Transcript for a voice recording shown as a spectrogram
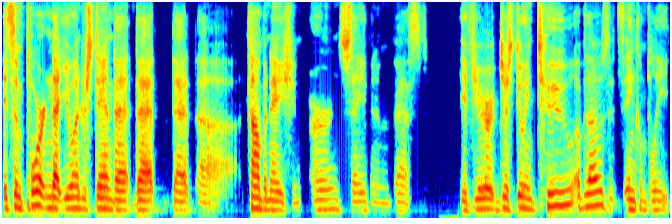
it's important that you understand that that that uh, combination: earn, save, and invest. If you're just doing two of those, it's incomplete.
